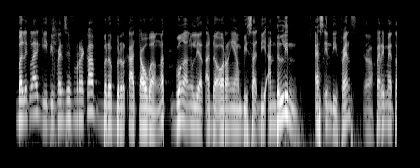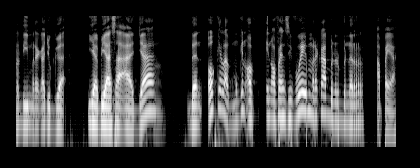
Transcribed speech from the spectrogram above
balik lagi defensif mereka bener-bener kacau banget. Gua nggak ngelihat ada orang yang bisa diandelin as in defense. Ya. Perimeter di mereka juga ya biasa aja. Hmm. Dan oke lah mungkin off, in offensive way mereka bener-bener apa ya?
